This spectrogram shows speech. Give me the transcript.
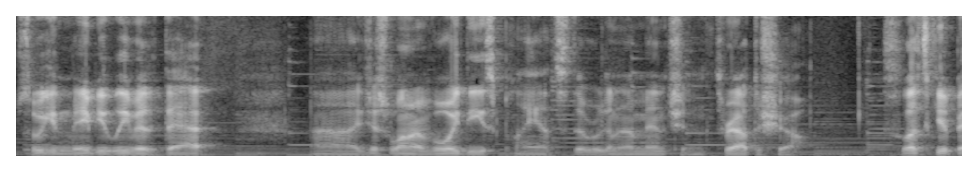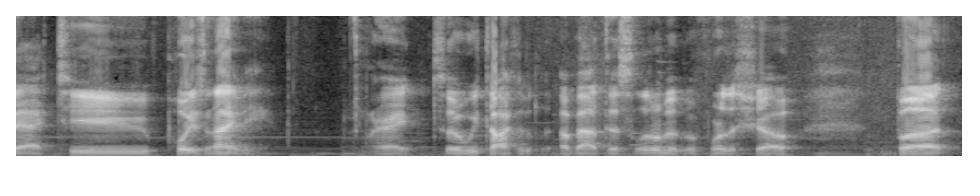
so we can maybe leave it at that. Uh, I just want to avoid these plants that we're going to mention throughout the show. So let's get back to poison ivy. All right, so we talked about this a little bit before the show, but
